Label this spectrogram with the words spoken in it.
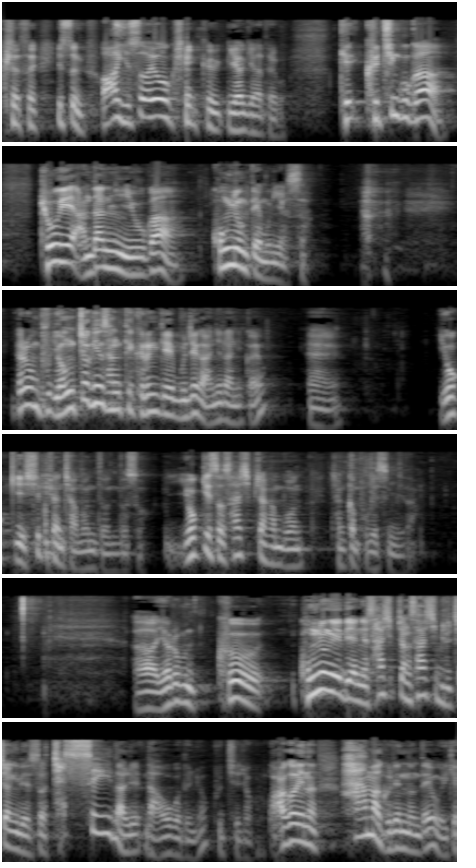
그래서 있어. 아 있어요. 그래 그 이야기하더라고. 그 친구가 교회에 안 다니는 이유가 공룡 때문이었어. 여러분 영적인 상태 그런 게 문제가 아니라니까요. 예. 욕기 시편 잠언도 넣어서 욕기서 40장 한번 잠깐 보겠습니다. 어, 여러분 그 공룡에 대한 40장 41장이 돼서 자세히 나오거든요. 구체적으로. 과거에는 하마 그랬는데요. 이렇게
